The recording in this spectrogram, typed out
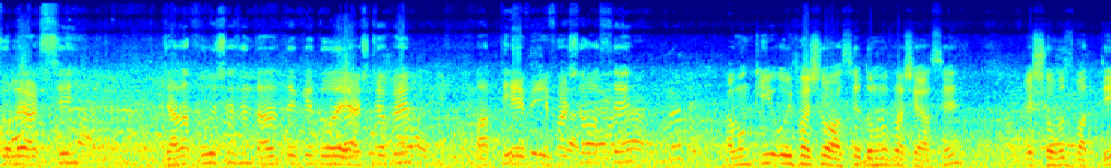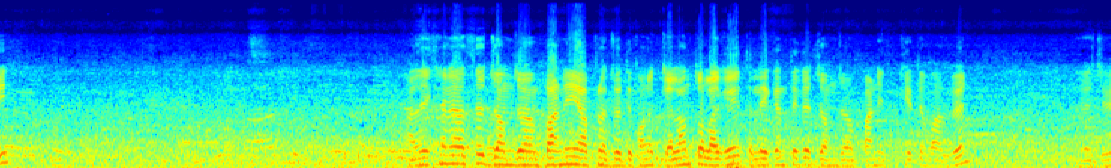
চলে আসছি। যারা পুরুষ আছেন তাদের থেকে দৌড়ে আসতে হবে। বাতি এ- এই পাশেও আছে। এবং কি ওই পাশেও আছে দোনো পাশে আছে। এই সবুজ বাতি। আর এখানে আছে জমজম পানি, আপনার যদি কোনো ক্লান্ত লাগে, তাহলে এখান থেকে জমজম পানি খেতে পারবেন। এই যে।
